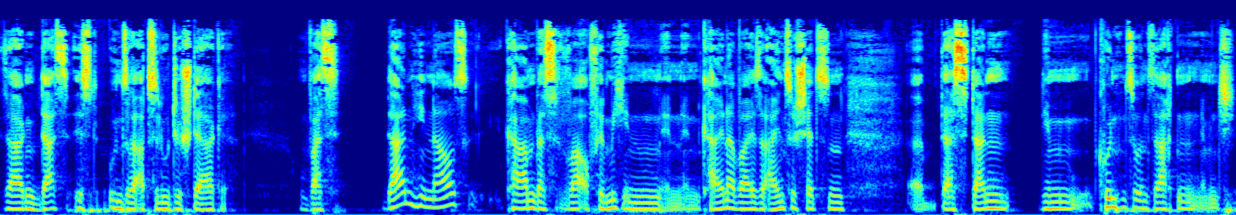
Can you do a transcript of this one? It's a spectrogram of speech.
sagen, das ist unsere absolute Stärke. Und was dann hinaus kam, das war auch für mich in, in, in keiner Weise einzuschätzen, äh, dass dann die Kunden zu uns sagten, Mensch,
